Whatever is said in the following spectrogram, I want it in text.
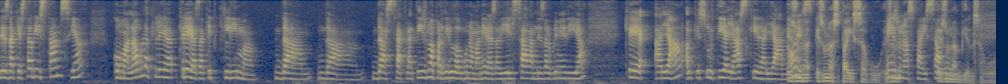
Des d'aquesta distància, com a l'aula crees aquest clima de, de, de secretisme, per dir-ho d'alguna manera, és a dir, ells saben des del primer dia que allà, el que surti allà es queda allà, no? És, una, és un espai segur. És, és un, un espai segur. És un ambient segur.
